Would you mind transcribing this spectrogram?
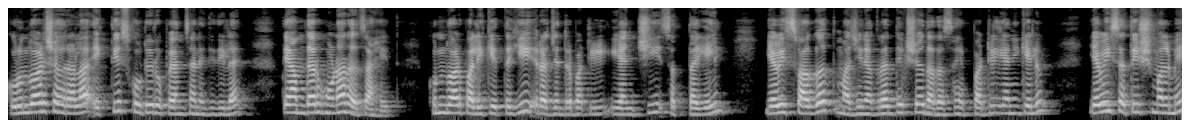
कुरुंदवाड शहराला एकतीस कोटी रुपयांचा निधी दिलाय. ते आमदार होणारच आहेत. कुरुंदवाड पालिकेतही राजेंद्र पाटील यांची सत्ता येईल. यावेळी स्वागत माजी नगराध्यक्ष दादासाहेब पाटील यांनी केलं. यावेळी सतीश मलमे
